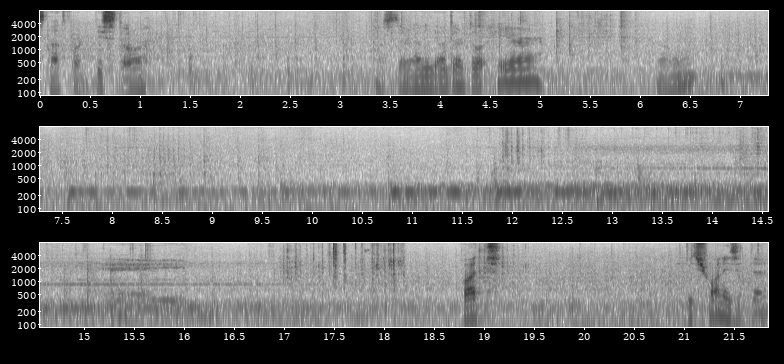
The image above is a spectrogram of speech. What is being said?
That's not for this door. Is there any other door here? No. What? Which one is it then?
